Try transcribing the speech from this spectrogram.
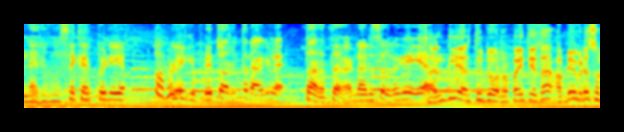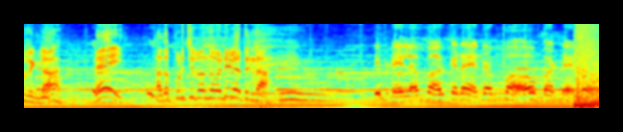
நேரம் மாச கற்பிணியா அவளுக்கு இப்படி துரத்துறாங்களே. துரத்த வேண்டாம்னு சொல்லுங்க ஐயா. சங்கிலி அறுத்துட்டு வர்ற பைத்தியத்தை அப்படியே விட சொல்றீங்களா? டேய் அதை புடிச்சிட்டு வந்து வண்டியில ஏத்துக்கடா இப்படி எல்லாம் பார்க்க என்ன பாவம் பண்ணேனோ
